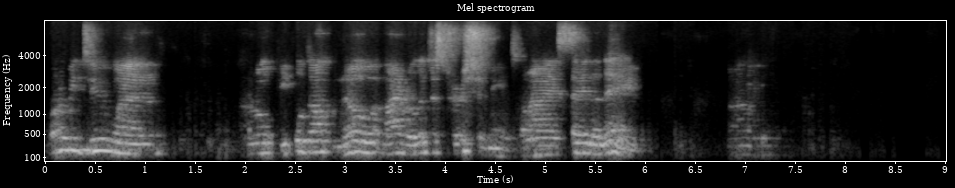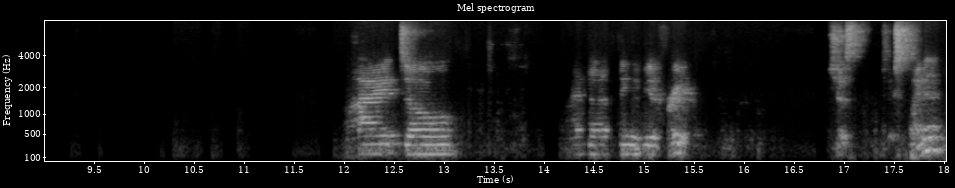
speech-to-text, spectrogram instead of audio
What do we do when people don't know what my religious tradition means when I say the name? Um, I don't, I have nothing to be afraid of. Just explain it,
